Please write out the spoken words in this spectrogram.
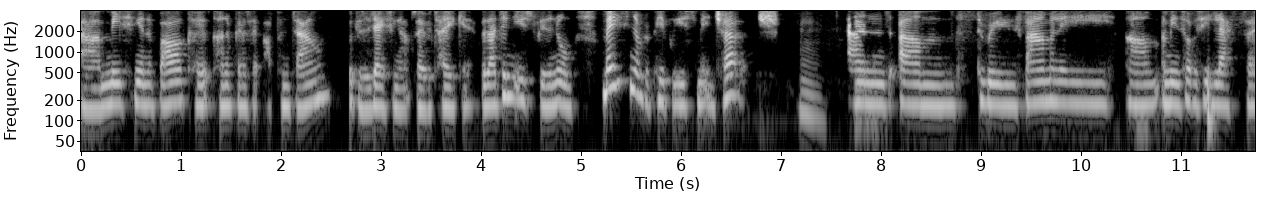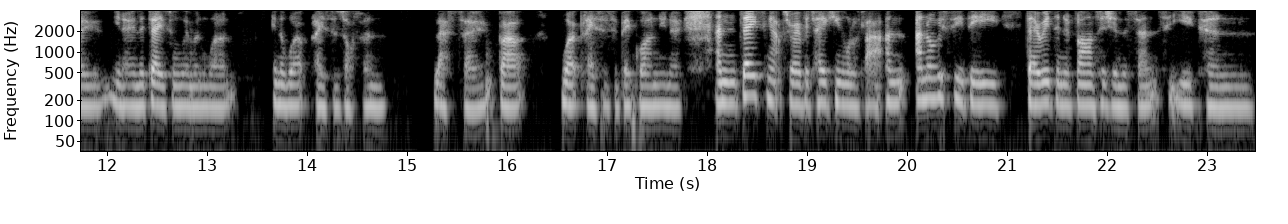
Uh, meeting in a bar kind of goes like up and down because the dating apps overtake it. But that didn't used to be the norm. Amazing number of people used to meet in church. Hmm. And um, through family, um, I mean, it's obviously less so, you know, in the days when women weren't in the workplace as often, less so, but workplace is a big one, you know, and dating apps are overtaking all of that. And, and obviously the, there is an advantage in the sense that you can,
